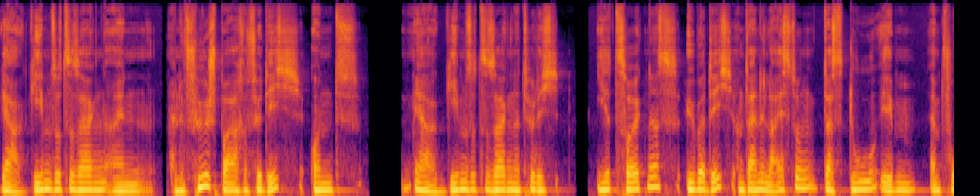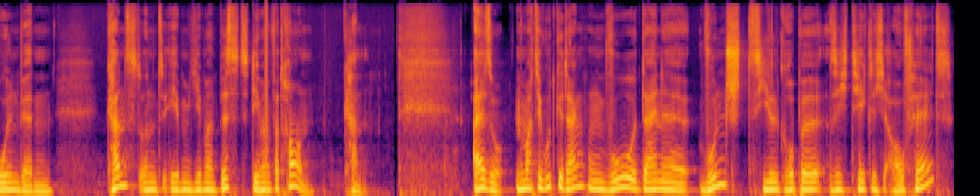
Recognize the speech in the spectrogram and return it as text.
ja, geben sozusagen ein, eine Fürsprache für dich und ja, geben sozusagen natürlich ihr Zeugnis über dich und deine Leistung, dass du eben empfohlen werden kannst und eben jemand bist, dem man vertrauen kann. Also, mach dir gut Gedanken, wo deine Wunschzielgruppe sich täglich aufhält.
